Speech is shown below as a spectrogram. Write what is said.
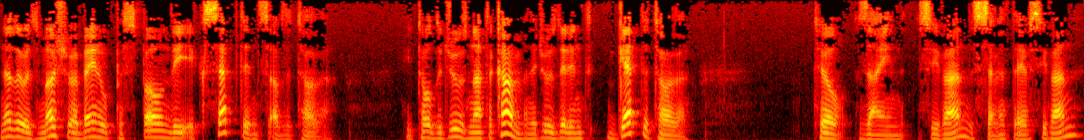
In other words, Moshe Rabbeinu postponed the acceptance of the Torah. He told the Jews not to come, and the Jews didn't get the Torah till Zayin Sivan, the seventh day of Sivan.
